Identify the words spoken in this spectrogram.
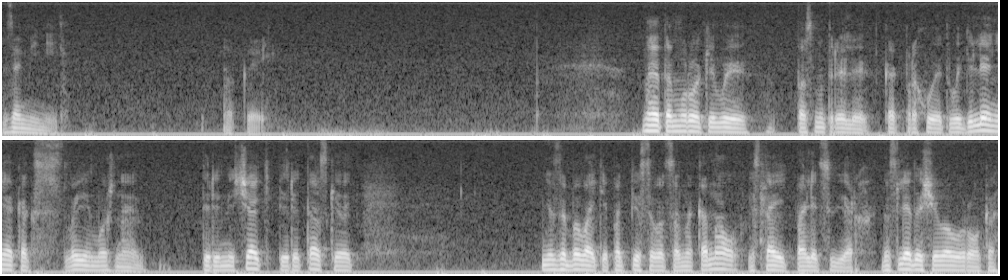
Заменить. Окей. На этом уроке вы посмотрели, как проходит выделение, как слои можно перемещать, перетаскивать. Не забывайте подписываться на канал и ставить палец вверх. До следующего урока.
